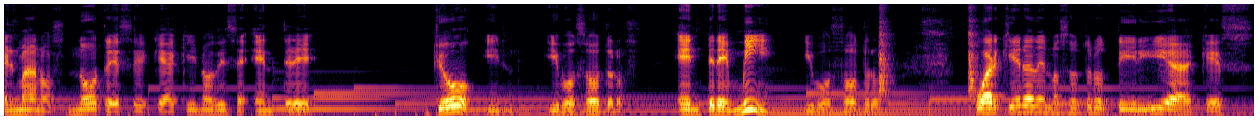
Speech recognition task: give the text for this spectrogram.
Hermanos, nótese que aquí no dice entre yo y, y vosotros, entre mí y vosotros. Cualquiera de nosotros diría que es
